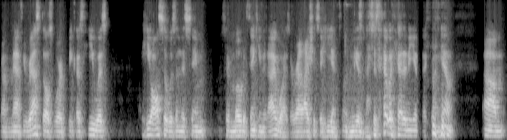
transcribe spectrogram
from Matthew Restall's work because he was he also was in the same sort of mode of thinking that I was, or rather, I should say, he influenced me as much as I would have had any impact on him. Um,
